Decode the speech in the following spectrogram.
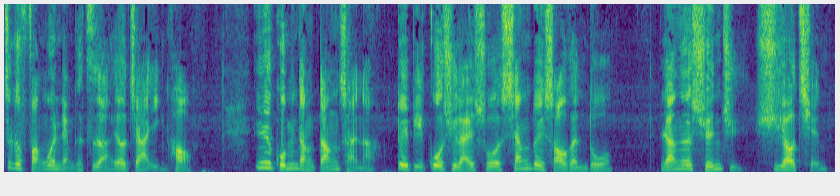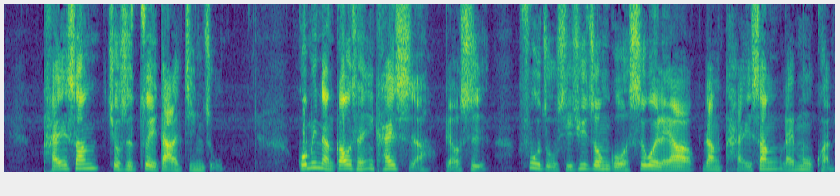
这个“访问”两个字啊要加引号，因为国民党党产啊对比过去来说相对少很多。然而选举需要钱，台商就是最大的金主。国民党高层一开始啊表示。副主席去中国是为了要让台商来募款，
